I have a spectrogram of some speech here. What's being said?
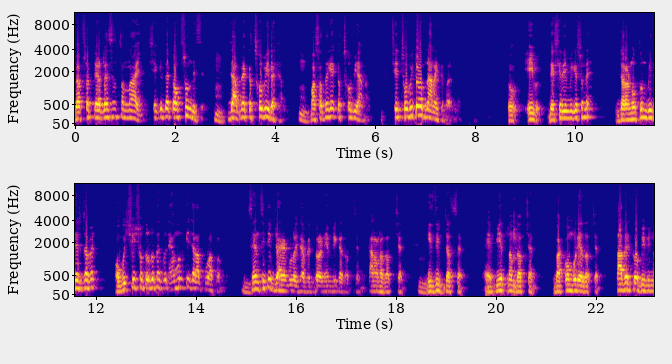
ব্যবসার ট্রেড লাইসেন্সটা নাই সে কিন্তু একটা অপশন দিছে। যে আপনি একটা ছবি দেখান। বাসা থেকে একটা ছবি আনান সেই ছবিটাও আপনি আনাইতে পারেন নাই। তো এই দেশের ইমিগ্রেশনে যারা নতুন বিদেশ যাবেন অবশ্যই সতর্ক থাকবেন। এমনকি যারা পুরাতন সেন্সিটিভ জায়গাগুলোয় যাবেন ধরেন আমেরিকা যাচ্ছেন কানাডা যাচ্ছেন ইজিপ্ট যাচ্ছেন ভিয়েতনাম যাচ্ছেন বা কম্বোডিয়া যাচ্ছেন তাদেরকেও বিভিন্ন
